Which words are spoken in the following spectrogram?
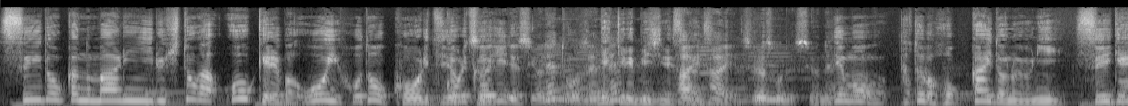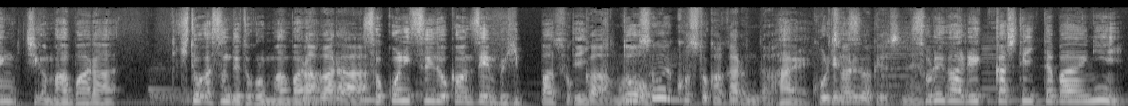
水道管の周りにいる人が多ければ多いほど効率よくいいですよね当然できるビジネスなんです、はいはい、それはそうですよね。でも例えば北海道のように水源地がまばら人が住んでるところまばらまばら。そこに水道管を全部引っ張っていくとすごいコストかかるんだ、はい、効率悪いわけですね。それが劣化していった場合に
